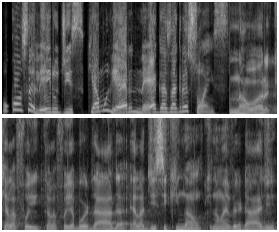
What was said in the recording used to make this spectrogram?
O conselheiro diz que a mulher nega as agressões. Na hora que ela foi, que ela foi abordada, ela disse que não, que não é verdade,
